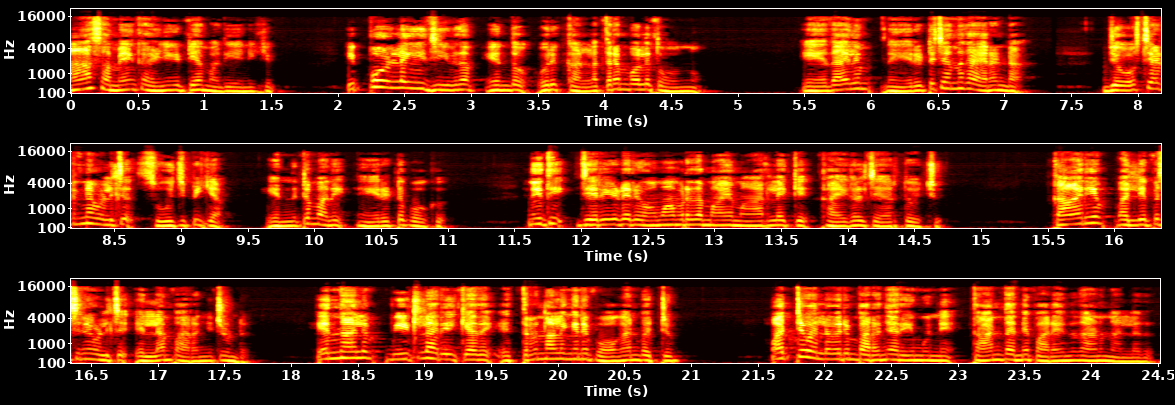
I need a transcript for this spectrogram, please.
ആ സമയം കഴിഞ്ഞു കിട്ടിയാൽ മതി എനിക്കും. ഇപ്പോഴുള്ള ഈ ജീവിതം എന്തോ ഒരു കള്ളത്തരം പോലെ തോന്നുന്നു. ഏതായാലും നേരിട്ട് ചെന്ന് കയറണ്ട. ജോസ് ചേട്ടനെ വിളിച്ച് സൂചിപ്പിക്കാം. എന്നിട്ട് മതി നേരിട്ട് പോക്ക്. നിധി ജെറിയുടെ രോമാമൃതമായ മാറിലേക്ക് കൈകൾ ചേർത്തു വെച്ചു. കാര്യം വല്യപ്പച്ചനെ വിളിച്ച് എല്ലാം പറഞ്ഞിട്ടുണ്ട്. എന്നാലും വീട്ടിലറിയിക്കാതെ എത്ര നാളിങ്ങനെ പോകാൻ പറ്റും? മറ്റു വല്ലവരും പറഞ്ഞറിയും മുന്നേ താൻ തന്നെ പറയുന്നതാണ് നല്ലത്.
